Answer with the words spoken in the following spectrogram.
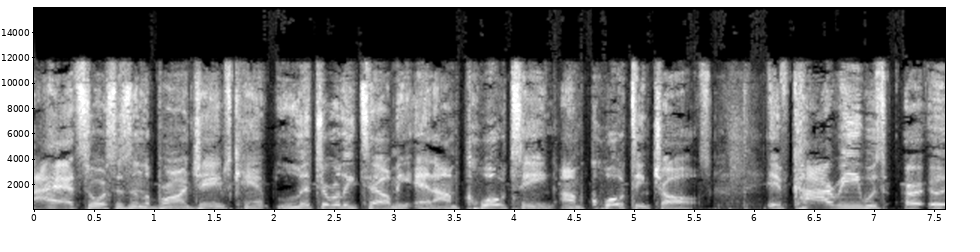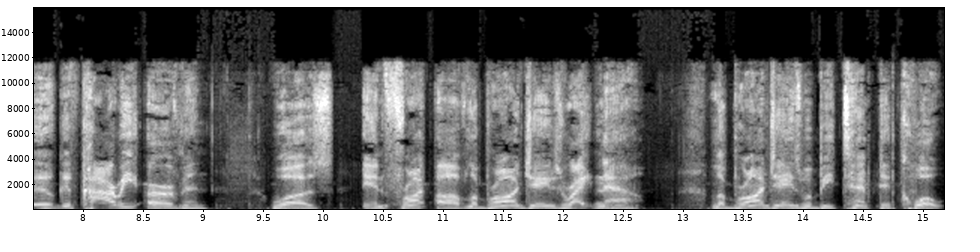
I had sources in LeBron James camp literally tell me, and I'm quoting, I'm quoting Charles, if Kyrie was, uh, if Kyrie Irving was in front of LeBron James right now, LeBron James would be tempted, quote,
